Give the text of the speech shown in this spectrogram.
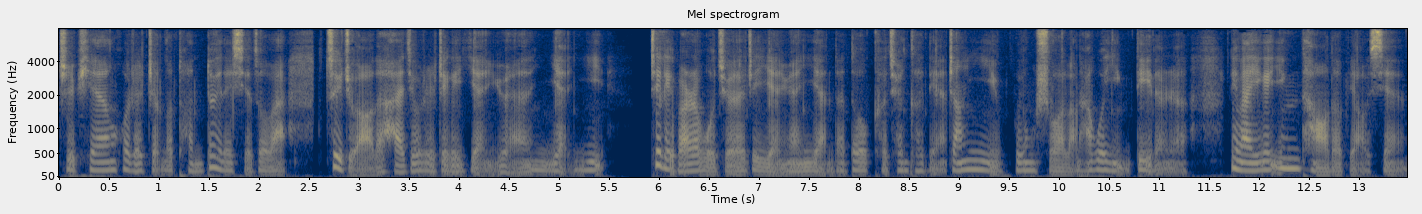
制片或者整个团队的协作外，最主要的还就是这个演员演绎。这里边儿，我觉得这演员演的都可圈可点。张译不用说了，拿过影帝的人。另外一个樱桃的表现，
